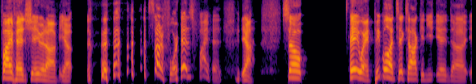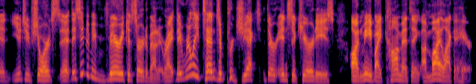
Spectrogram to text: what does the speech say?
Five head, shave it off. Yep. it's not a forehead, it's five head. Yeah. So Anyway, people on TikTok and, and, uh, and YouTube Shorts, uh, they seem to be very concerned about it, right? They really tend to project their insecurities on me by commenting on my lack of hair,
